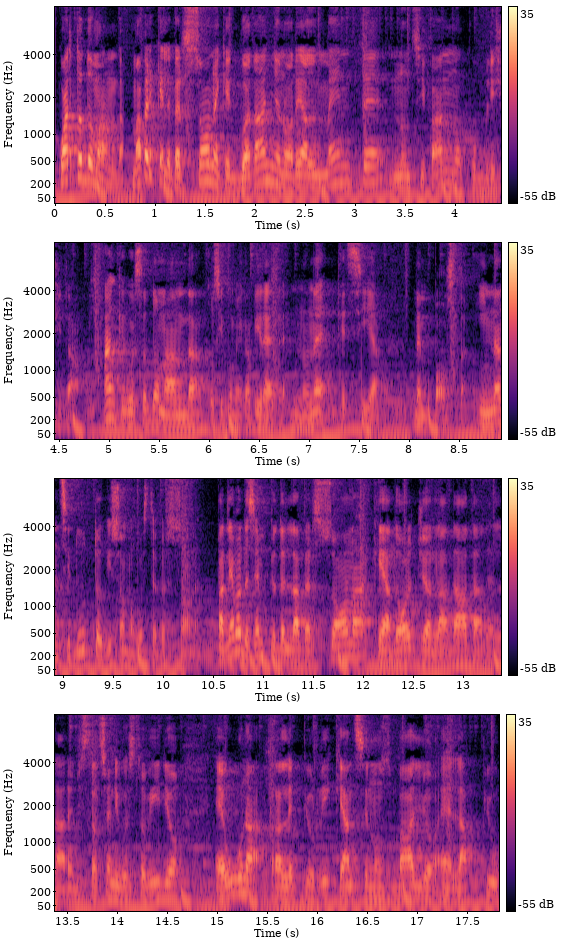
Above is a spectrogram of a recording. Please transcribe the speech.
Quarta domanda, ma perché le persone che guadagnano realmente non si fanno pubblicità? Anche questa domanda, così come capirete, non è che sia ben posta. Innanzitutto chi sono queste persone? Parliamo ad esempio della persona che ad oggi alla data della registrazione di questo video è una tra le più ricche, anzi se non sbaglio è la più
